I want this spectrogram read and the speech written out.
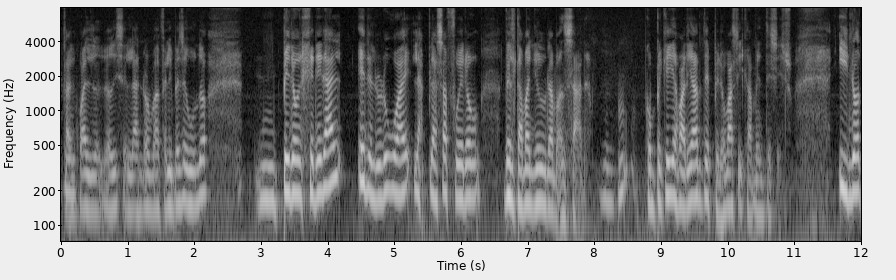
tal cual lo dicen las normas de Felipe II, mm, pero en general en el Uruguay las plazas fueron del tamaño de una manzana, ¿m? con pequeñas variantes, pero básicamente es eso. Y no,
